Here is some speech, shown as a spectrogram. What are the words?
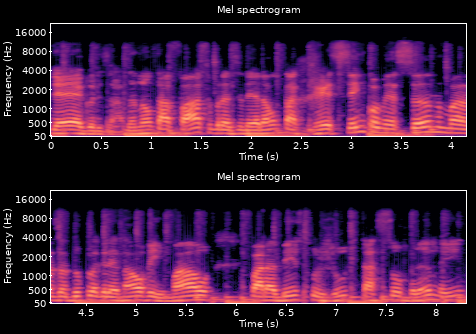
É, gurizada, não tá fácil, o Brasileirão tá recém começando, mas a dupla Grenal vem mal. Parabéns pro Ju, que tá sobrando aí,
